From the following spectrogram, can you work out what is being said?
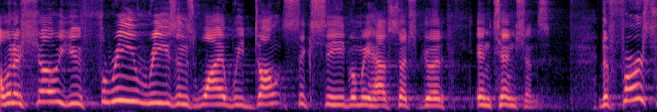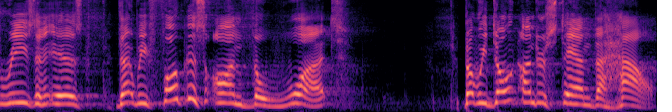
I want to show you three reasons why we don't succeed when we have such good intentions. The first reason is that we focus on the what, but we don't understand the how.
